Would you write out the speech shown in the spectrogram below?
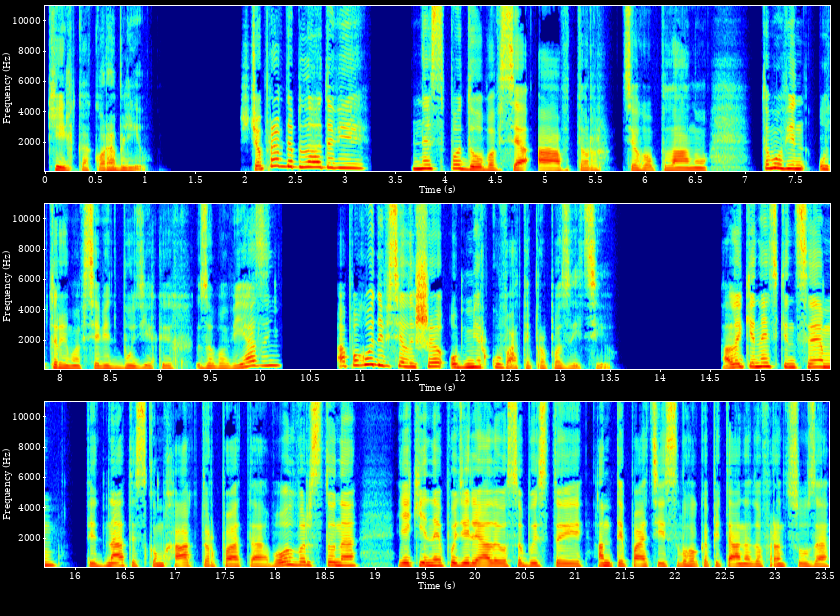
кілька кораблів. Щоправда, Бладові не сподобався автор цього плану, тому він утримався від будь-яких зобов'язань, а погодився лише обміркувати пропозицію. Але кінець кінцем, під натиском Хакторпа та Волверстона, які не поділяли особистої антипатії свого капітана до француза,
